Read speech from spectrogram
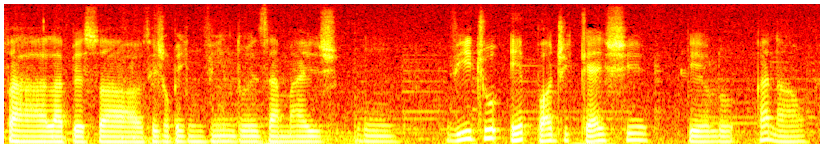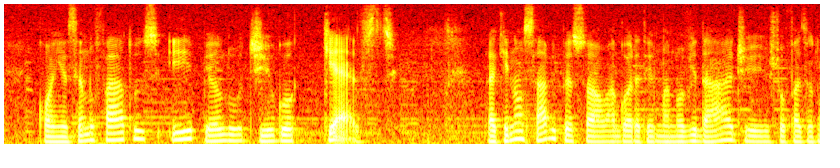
Fala pessoal, sejam bem-vindos a mais um vídeo e podcast pelo canal Conhecendo Fatos e pelo DigoCast. Para quem não sabe, pessoal, agora tem uma novidade, estou fazendo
